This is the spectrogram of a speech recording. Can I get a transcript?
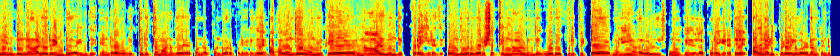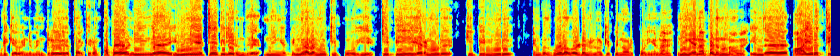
ரெண்டு நாலு ரெண்டு ஐந்து என்ற ஒரு திருத்தமானது கொண்டு கொண்டு வரப்படுகிறது. அப்ப வந்து உங்களுக்கு நாள் வந்து குறைகிறது. இப்போ வந்து ஒரு வருஷத்தின் நாள் வந்து ஒரு குறிப்பிட்ட மணி அளவில் உங்களுக்கு இதுல குறைகிறது. அதன் அடிப்படையில் வருடம் கண்டுபிடிக்க வேண்டும் என்று பார்க்கிறோம். அப்போ நீங்க இன்னைய தேதியிலிருந்து நீங்க பின்னால நோக்கி போய் கிபி இருநூறு கிபி நூறு என்பது போல வருடங்கள் நோக்கி பின்னால் போனீங்கன்னா நீங்க என்ன பண்ணணும்னா இந்த ஆயிரத்தி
